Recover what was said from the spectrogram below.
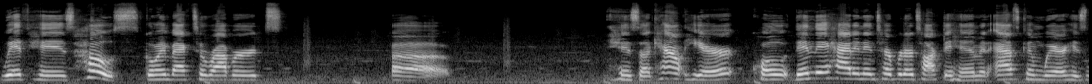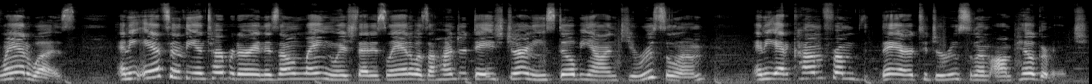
with his hosts. Going back to Robert's uh, his account here quote then they had an interpreter talk to him and ask him where his land was. And he answered the interpreter in his own language that his land was a hundred days journey still beyond jerusalem and he had come from there to jerusalem on pilgrimage.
